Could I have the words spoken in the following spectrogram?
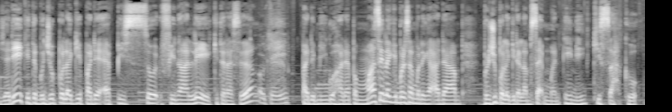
Jadi kita berjumpa lagi pada episod finale kita rasa. Okay pada minggu hadapan masih lagi bersama dengan Adam. Berjumpa lagi dalam segmen ini kisahku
